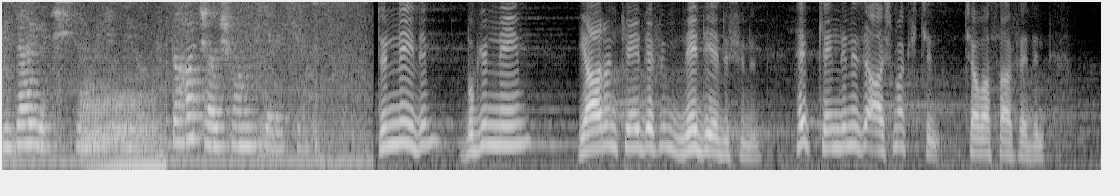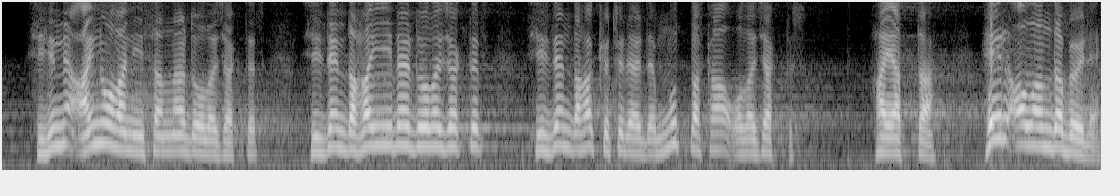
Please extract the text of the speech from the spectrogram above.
Güzel yetiştirmek istiyor. Daha çalışmamız gerekiyor. Dün neydim, bugün neyim, yarınki hedefim ne diye düşünün. Hep kendinizi aşmak için çaba sarf edin. Sizinle aynı olan insanlar da olacaktır. Sizden daha iyiler de olacaktır. Sizden daha kötüler de mutlaka olacaktır. Hayatta. Her alanda böyle.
